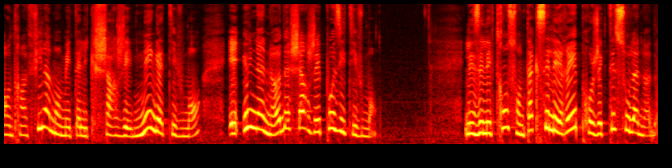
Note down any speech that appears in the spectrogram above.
entre un filament métallique chargé négativement et une anode chargée positivement. Les électrons sont accélérés et projetés sous l'anode.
